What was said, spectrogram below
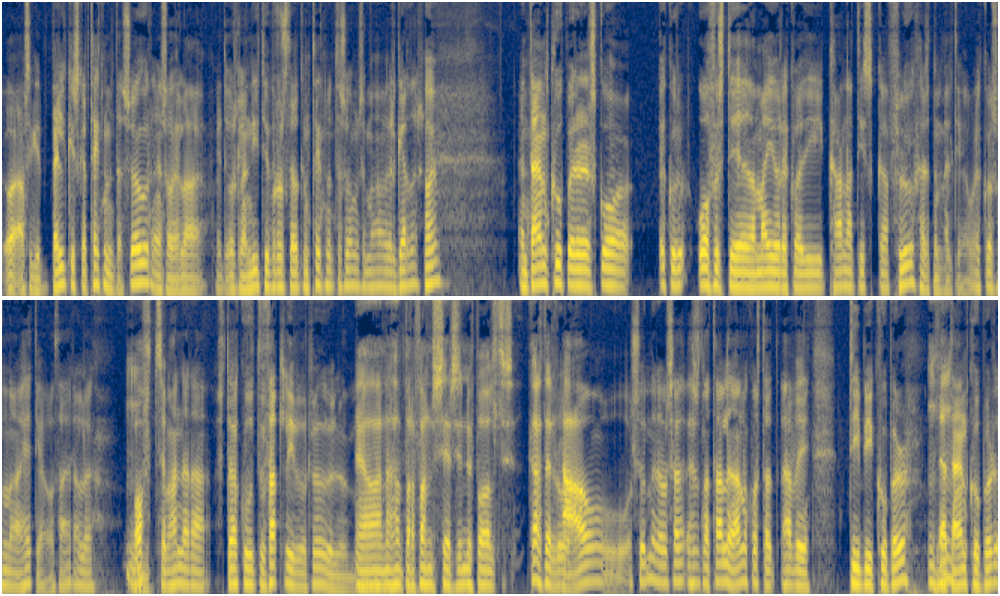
afsakið, belgískar teiknumyndasögur eins og heila, veit, örgulega 90% af öllum teiknumyndasögum sem hafa verið gerðar. Já, en Dan Cooper er sko ykkur ofursti eða mæjur eitthvað í kanadíska flughernum held ég og eitthvað svona hetja og það er alveg Mm. oft sem hann er að stökku út úr fallífi úr flugulum já að hann bara fann sér sinn upp á allt karakter og Já, og sumir sa- þess vegna talið annarkvort að hafi D.B. Cooper Mhm. eða Dan Cooper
